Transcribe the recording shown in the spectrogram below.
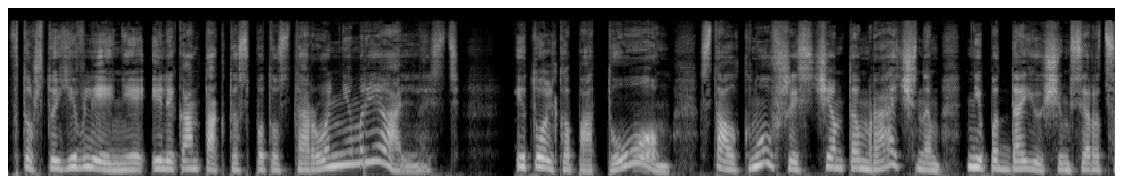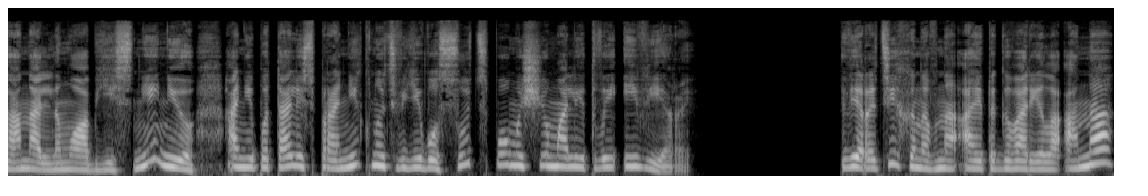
в то, что явление или контакты с потусторонним — реальность — и только потом, столкнувшись с чем-то мрачным, не поддающимся рациональному объяснению, они пытались проникнуть в его суть с помощью молитвы и веры. Вера Тихоновна, а это говорила она,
